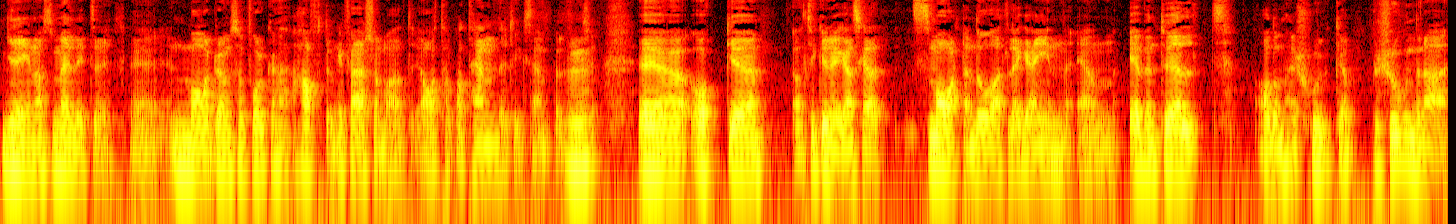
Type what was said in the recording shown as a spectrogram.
grejerna som är lite eh, en mardröm som folk har haft ungefär som att ja, tappa tänder till exempel. Mm. Eh, och eh, jag tycker det är ganska smart ändå att lägga in en eventuellt av de här sjuka personerna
